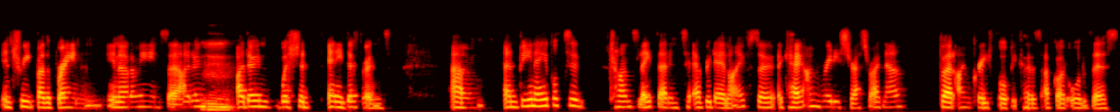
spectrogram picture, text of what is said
intrigued by the brain? And you know what I mean? So I don't, mm. I don't wish it any different. Um, and being able to translate that into everyday life. So, okay, I'm really stressed right now, but I'm grateful because I've got all of this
